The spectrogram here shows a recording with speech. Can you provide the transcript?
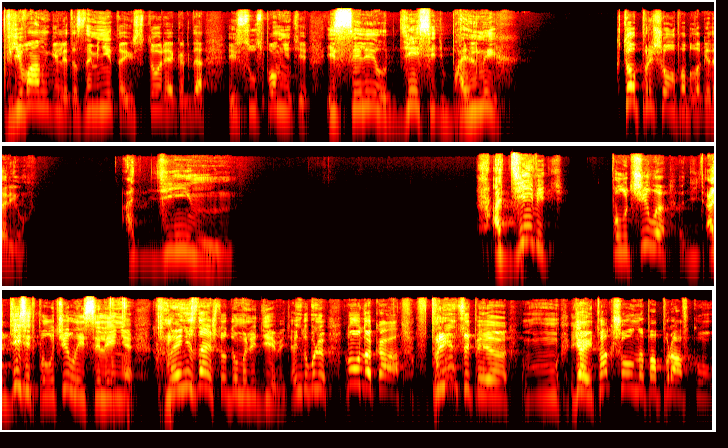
В Евангелии это знаменитая история, когда Иисус, помните, исцелил 10 больных. Кто пришел поблагодарил? Один. А 9 получила, а 10 получила исцеление. Но я не знаю, что думали 9. Они думали, ну так, а, в принципе, я и так шел на поправку.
